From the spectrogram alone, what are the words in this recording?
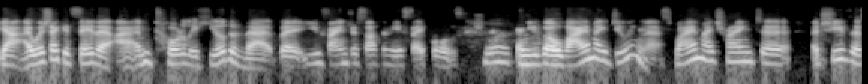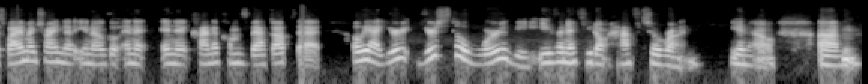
yeah, I wish I could say that I'm totally healed of that, but you find yourself in these cycles sure. and you go, why am I doing this? Why am I trying to achieve this? Why am I trying to, you know, go and it, and it kind of comes back up that, oh yeah, you're, you're still worthy, even if you don't have to run, you know? Um,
